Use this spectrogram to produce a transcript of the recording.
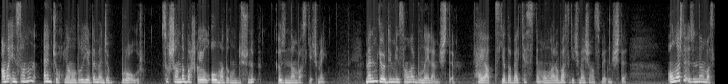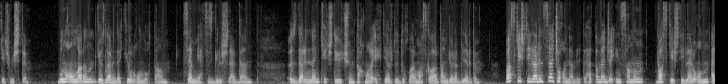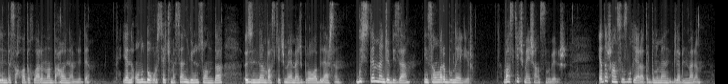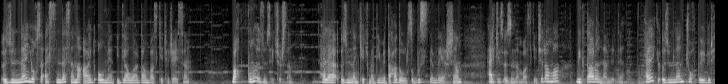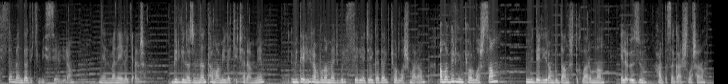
Amma insanın ən çox yanıldığı yerdə məncə bura olur. Sıxışanda başqa yol olmadığını düşünüb özündən vaz keçmək. Mənim gördüyüm insanlar bunu eləmişdi. Həyat ya da bəlkə sistem onlara vaz keçmək şansı vermişdi. Onlar isə özündən vaz keçmişdi. Bunu onların gözlərindəki yorğunluqdan, səmimiyyətsiz gülüşlərdən, özlərindən keçdiyi üçün taxmağa ehtiyac duyduqları maskalardan görə bilirdim. Vaz keçdiklərin isə çox əhəmilidir. Hətta məncə insanın vaz keçdikləri onun əlində saxladıqlarından daha əhəmilidir. Yəni onu doğru seçməsən, günün sonunda özündən vaz keçməyə məcbur ola bilərsən. Bu sistem məncə bizə, insanlara bunu eləyir. Vaz keçmək şansını verir. Ya da şanssızlıq yaradır, bunu mən bilə bilmərəm. Özündən yoxsa əslində sənə aid olmayan ideallardan vaz keçəcəksən. Bax, bunu özün seçirsən. Hələ özümdən keçmədiyimi, daha doğrusu bu sistemdə yaşayan hər kəs özündən vaz keçir, amma miqdarı önəmlidir. Hələ ki özümdən çox böyük bir hissə məndədir kimi hiss eləyirəm. Yəni mənə elə gəlir. Bir gün özümdən tamamilə keçərəmmi? Ümid eləyirəm buna məcbur hiss eləyəcək qədər korlaşmaram. Amma bir gün korlaşsam, ümid eləyirəm bu danışdıqlarımla elə özüm hardasa qarşılaşaram.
